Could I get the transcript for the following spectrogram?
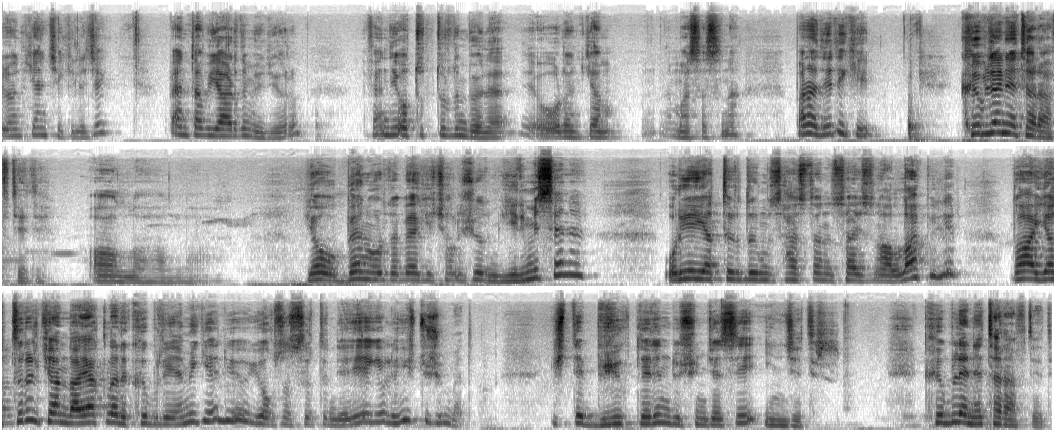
röntgen çekilecek. Ben tabii yardım ediyorum. Efendiyi oturtturdum böyle e, o röntgen masasına. Bana dedi ki kıble ne taraf dedi. Allah Allah. Yahu ben orada belki çalışıyordum 20 sene. Oraya yatırdığımız hastanın sayısını Allah bilir. Daha yatırırken de ayakları kıbleye mi geliyor yoksa sırtı nereye geliyor hiç düşünmedim. İşte büyüklerin düşüncesi incedir. Kıble ne taraf dedi.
